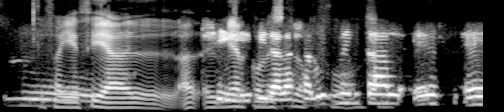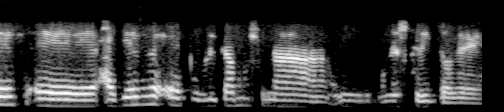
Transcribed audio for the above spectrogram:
Que mm, fallecía el, el sí, miércoles. mira, la creo salud fue, sí. mental es... es eh, ayer eh, publicamos una, un, un escrito de...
